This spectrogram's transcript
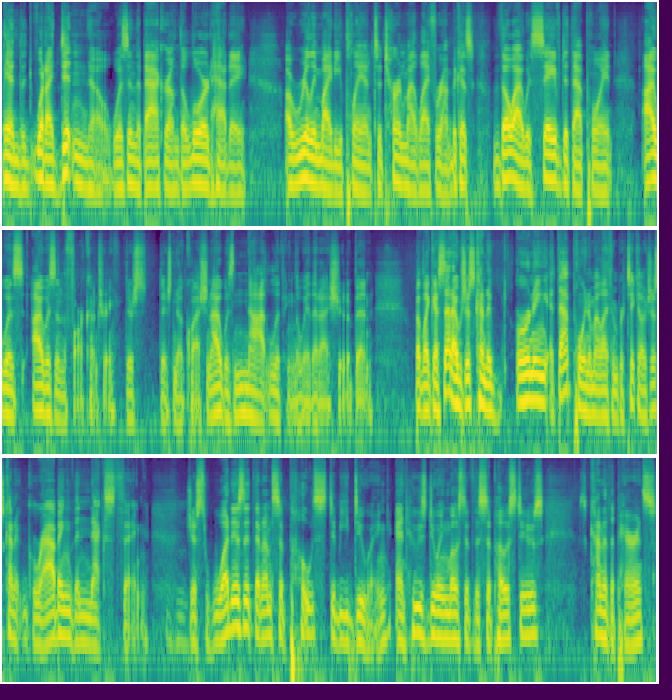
And the, what I didn't know was in the background, the Lord had a, a really mighty plan to turn my life around because though I was saved at that point, I was I was in the far country. There's there's no question. I was not living the way that I should have been. But like I said, I was just kind of earning at that point in my life in particular, just kind of grabbing the next thing. Mm-hmm. Just what is it that I'm supposed to be doing and who's doing most of the supposed to's? It's kind of the parents,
